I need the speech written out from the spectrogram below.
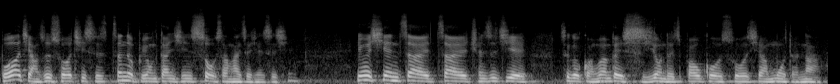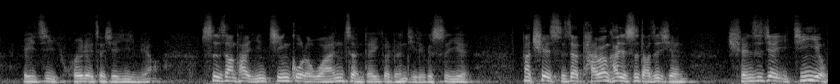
不过讲是说，其实真的不用担心受伤害这件事情，因为现在在全世界这个广泛被使用的，包括说像莫德纳、A G、辉瑞这些疫苗，事实上它已经经过了完整的一个人体的一个试验。那确实在台湾开始施打之前，全世界已经有。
